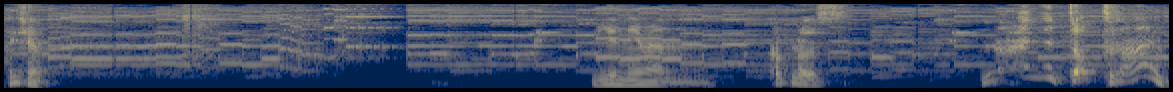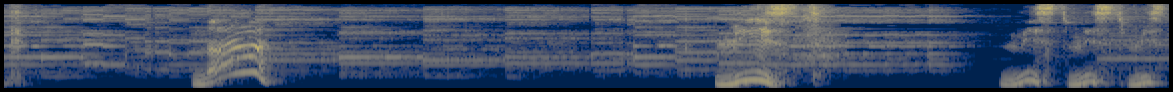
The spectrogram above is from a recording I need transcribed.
Hündchen. Wir nehmen Kopfnuss. Nein, ein Top-Trank. Na? Mist. Mist, Mist, Mist,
